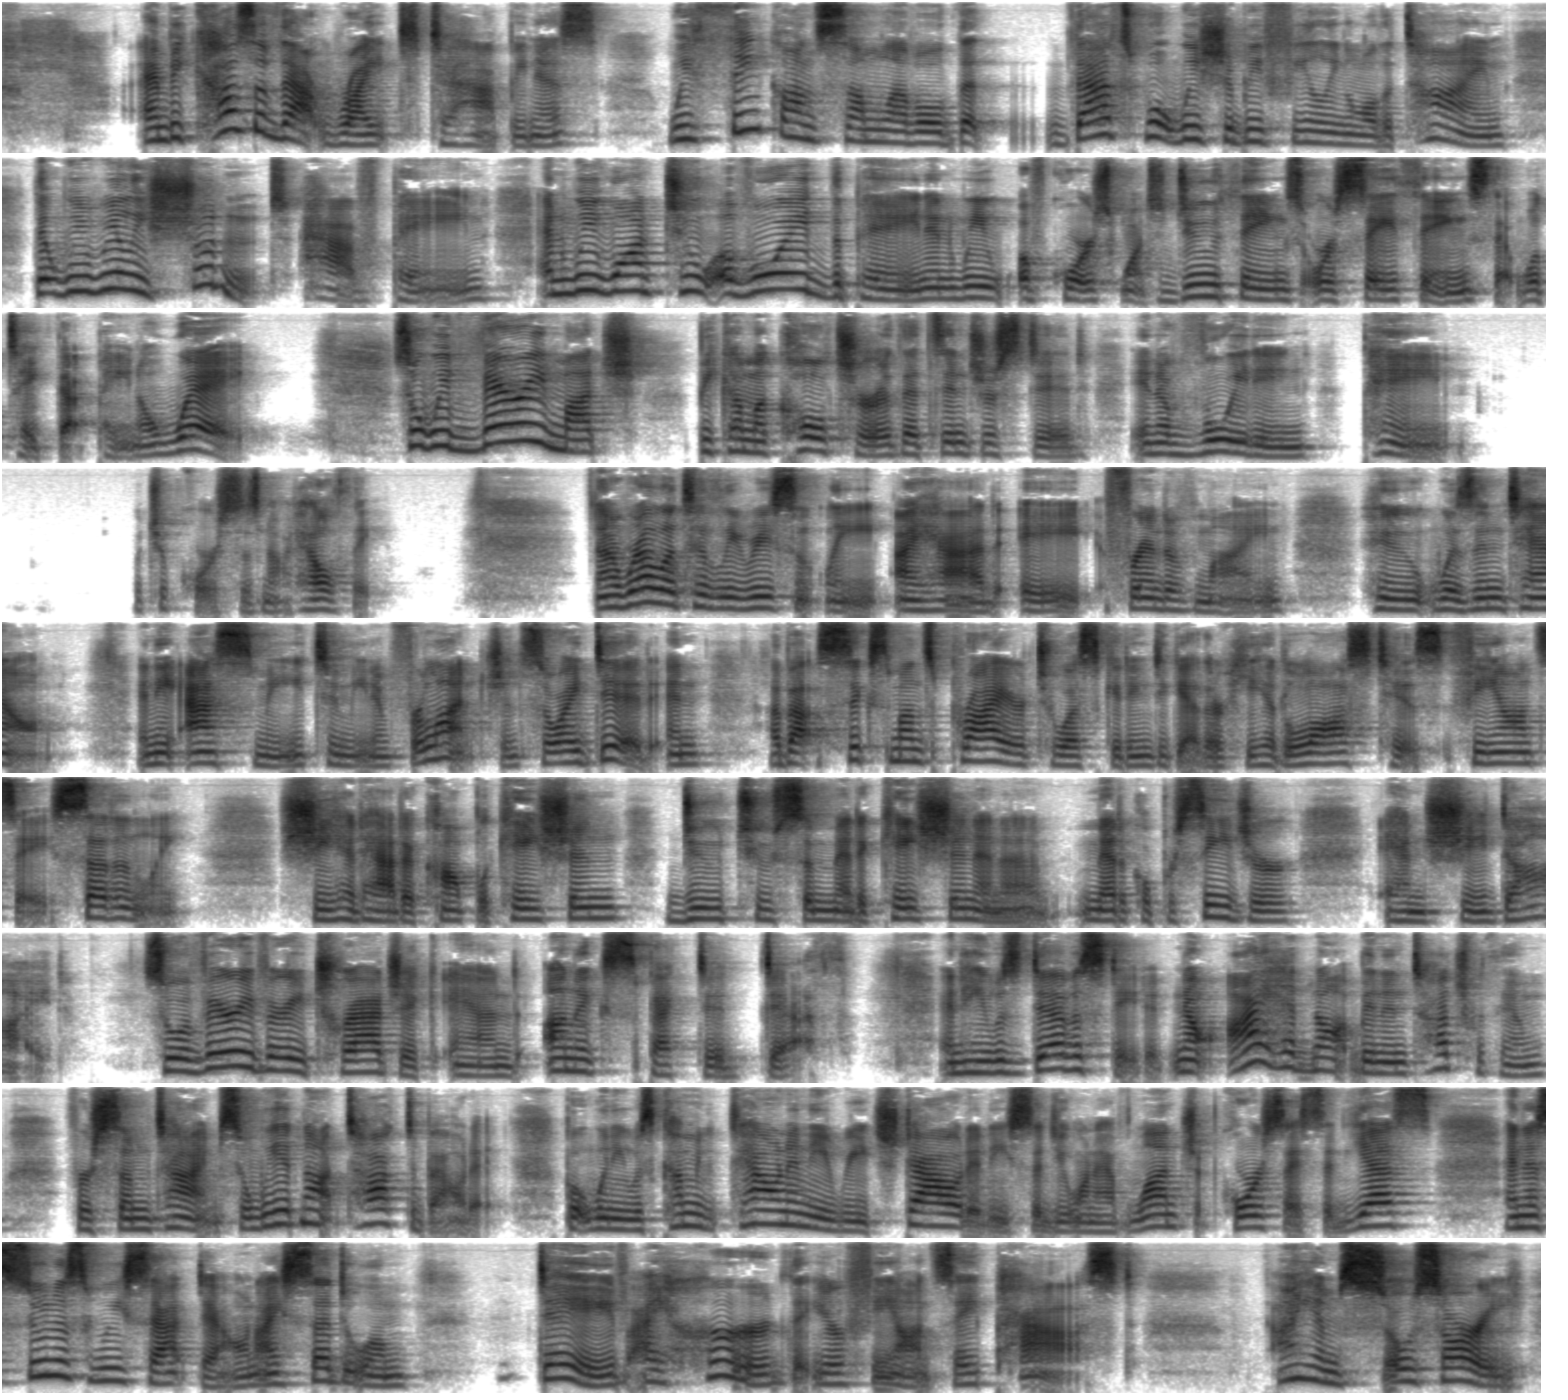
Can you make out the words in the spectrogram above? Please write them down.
And because of that right to happiness, we think on some level that that's what we should be feeling all the time, that we really shouldn't have pain, and we want to avoid the pain, and we, of course, want to do things or say things that will take that pain away. So we very much become a culture that's interested in avoiding pain, which of course is not healthy. Now, relatively recently, I had a friend of mine who was in town and he asked me to meet him for lunch. And so I did. And about six months prior to us getting together, he had lost his fiance suddenly. She had had a complication due to some medication and a medical procedure, and she died. So a very, very tragic and unexpected death and he was devastated. Now, I had not been in touch with him for some time, so we had not talked about it. But when he was coming to town and he reached out and he said, Do you want to have lunch? Of course, I said yes. And as soon as we sat down, I said to him, Dave, I heard that your fiance passed. I am so sorry.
